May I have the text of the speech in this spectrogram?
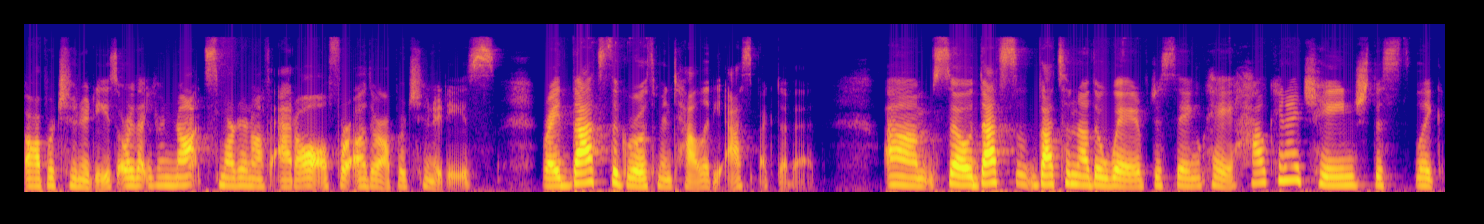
opportunities or that you're not smart enough at all for other opportunities, right? That's the growth mentality aspect of it. Um, so that's that's another way of just saying, okay, how can I change this like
